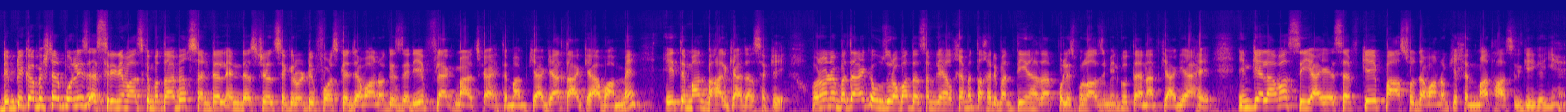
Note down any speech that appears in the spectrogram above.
Deputy commissioner police S Srinivas کے مطابق سینٹرل انڈسٹریل سیکورٹی فورس کے جوانوں کے ذریعے فلیگ مارچ کا اہتمام کیا گیا تاکہ عوام میں اعتماد بحال کیا جا سکے۔ انہوں نے بتایا کہ حضور آباد اسمبلی حلقے میں تقریباً تین ہزار پولیس ملازمین کو تعینات کیا گیا ہے۔ ان کے علاوہ سی آئی ایس ایف کے پانچ سو جوانوں کی خدمات حاصل کی گئی ہیں۔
